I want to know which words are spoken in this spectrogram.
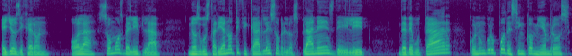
Ellos dijeron, Hola, somos Believe Lab. Nos gustaría notificarles sobre los planes de Elite de debutar con un grupo de cinco miembros.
